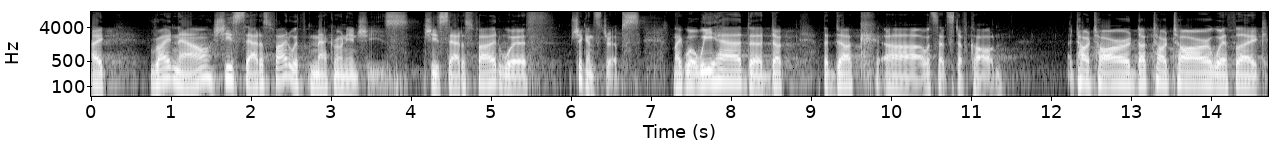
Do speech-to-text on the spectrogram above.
like, right now, she's satisfied with macaroni and cheese. She's satisfied with chicken strips. Like what we had, the duck the duck, uh, what's that stuff called? Tartar, duck tartar with like,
